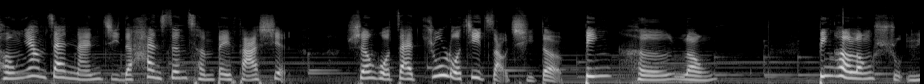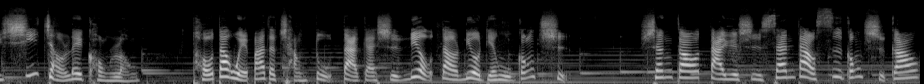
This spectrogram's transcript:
同样在南极的汉森层被发现，生活在侏罗纪早期的冰河龙。冰河龙属于犀角类恐龙，头到尾巴的长度大概是六到六点五公尺，身高大约是三到四公尺高。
